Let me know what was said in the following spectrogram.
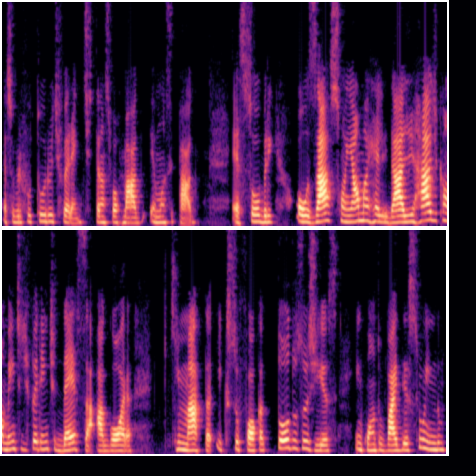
É sobre futuro diferente, transformado, emancipado. É sobre ousar sonhar uma realidade radicalmente diferente dessa agora, que mata e que sufoca todos os dias enquanto vai destruindo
